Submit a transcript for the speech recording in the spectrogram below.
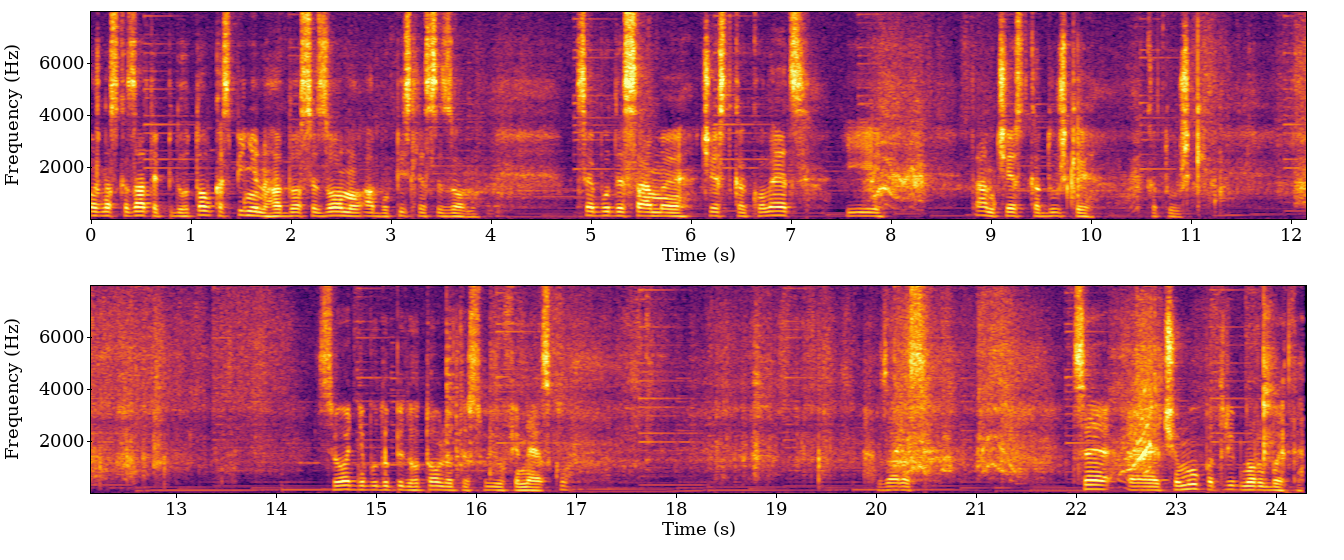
Можна сказати, підготовка спінінга до сезону або після сезону. Це буде саме чистка колець і там чистка дужки катушки. Сьогодні буду підготовлювати свою фінеску. Зараз це е, чому потрібно робити?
